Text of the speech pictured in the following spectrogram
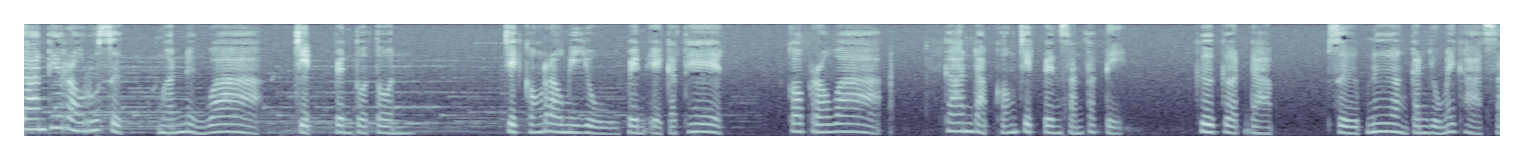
การที่เรารู้สึกเหมือนหนึ่งว่า จิตเป็นตัวตน จิตของเรามีอยู่เป็นเอกเทศ ก็เพราะว่า การดับของจิตเป็นสันตติ คือเกิดดับ สืบเนื่องกันอยู่ไม่ขาดส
